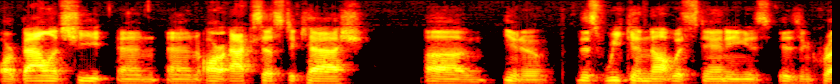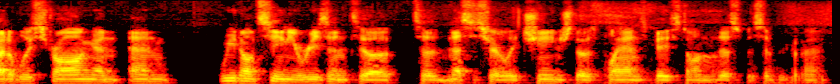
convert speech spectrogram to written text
our balance sheet and and our access to cash, um, you know, this weekend notwithstanding is is incredibly strong, and and we don't see any reason to to necessarily change those plans based on this specific event.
